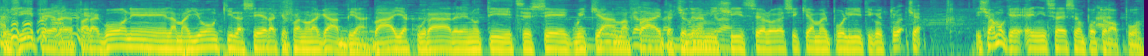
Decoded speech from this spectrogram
Così per Paragone la Maionchi la sera che fanno la gabbia. Vai a curare le notizie, segui, chiama, giungla, fai perché ho delle amicizie, allora si chiama il politico. Cioè, diciamo che inizia a essere un po' troppo.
